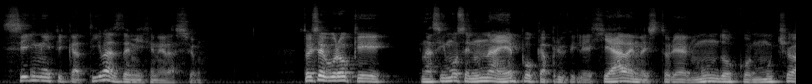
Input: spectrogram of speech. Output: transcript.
significativas de mi generación. Estoy seguro que nacimos en una época privilegiada en la historia del mundo, con mucho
